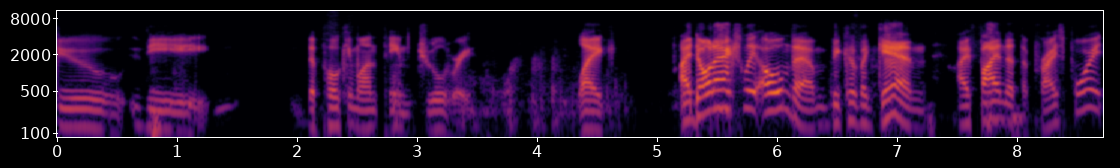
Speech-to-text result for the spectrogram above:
to the the Pokemon themed jewelry. Like, I don't actually own them because again, I find that the price point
